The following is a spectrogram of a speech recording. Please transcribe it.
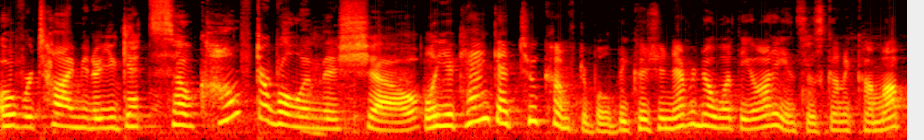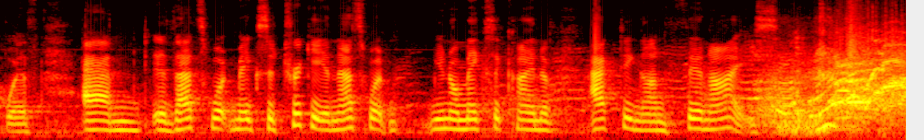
Over time, you know, you get so comfortable in this show. Well, you can't get too comfortable because you never know what the audience is going to come up with, and uh, that's what makes it tricky, and that's what you know makes it kind of acting on thin ice.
